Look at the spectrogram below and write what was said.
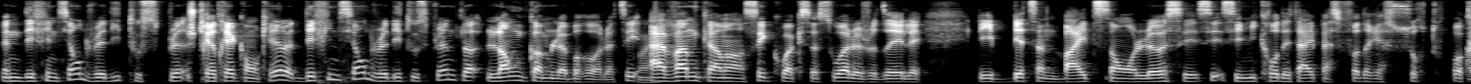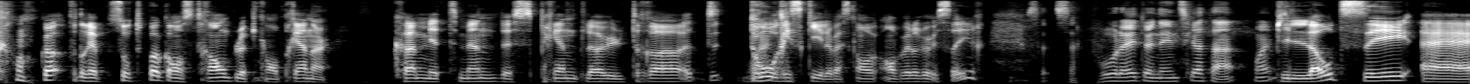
une définition de ready to sprint. Je suis très, très concret. là. Définition de ready to sprint, là, longue comme le bras. là. Tu sais, Ouais. Avant de commencer quoi que ce soit, là, je veux dire, les, les bits and bytes sont là. C'est, c'est- parce qu'il faudrait surtout pas qu'on, faudrait surtout pas qu'on se trompe et qu'on prenne un commitment de sprint là, ultra trop Ouais. risqué là, parce qu'on on veut le réussir. Ça, ça pourrait être un indicateur. Ouais. Puis l'autre, c'est euh,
